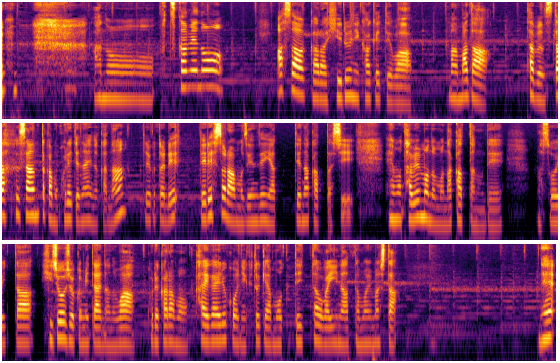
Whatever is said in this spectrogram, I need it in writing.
あのー、2日目の朝から昼にかけては、まあ、まだ多分スタッフさんとかも来れてないのかな？ということでレストランも全然やってなかったしえもう食べ物もなかったので、まあ、そういった非常食みたいなのはこれからも海外旅行に行く時は持って行った方がいいなって思いました。ね。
